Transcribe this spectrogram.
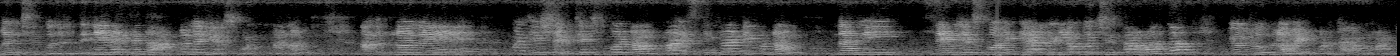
మంచిగా కుదిరింది నేనైతే దాంట్లోనే చేసుకుంటున్నాను. అందులోనే మంచిగా సెట్ చేసుకోవటం వాయిస్ రికార్డ్ ఇవ్వటం దాన్ని సేవ్ చేసుకొని గ్యాలరీలోకి వచ్చిన తర్వాత యూట్యూబ్లో పెట్టుకుంటాను అనమాట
